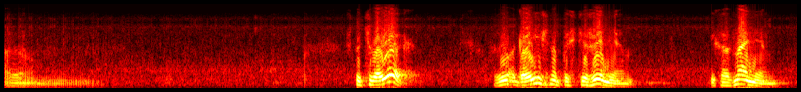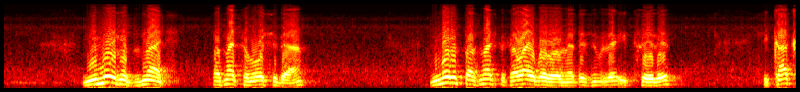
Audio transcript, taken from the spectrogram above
эм, что человек с ограниченным постижением и сознанием не может знать, познать самого себя, не может познать, какова его роль на этой земле и цели, и как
